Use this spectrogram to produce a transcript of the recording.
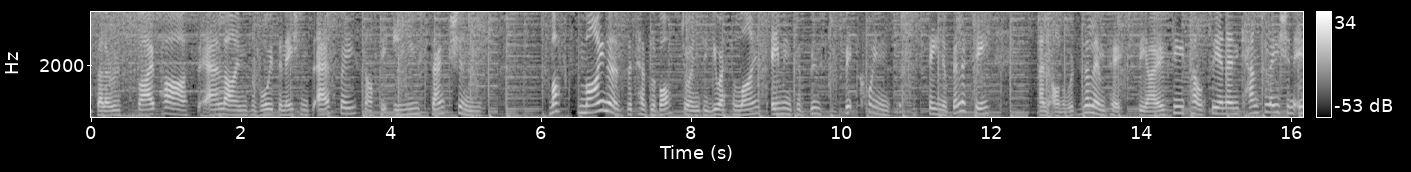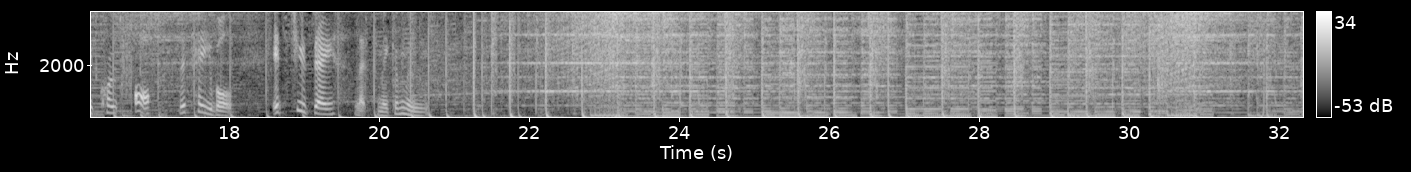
Belarus bypass airlines avoid the nation's airspace after EU sanctions. Musk's miners, the Tesla boss, joins a US alliance aiming to boost Bitcoin's sustainability. And onwards Olympics. The IOC tells CNN cancellation is, quote, off the table. It's Tuesday. Let's make a move.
